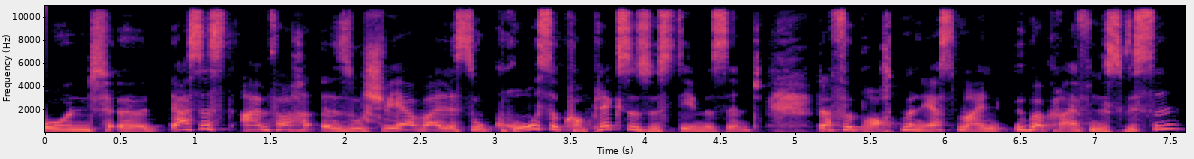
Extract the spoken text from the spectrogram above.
Und äh, das ist einfach äh, so schwer, weil es so große, komplexe Systeme sind. Dafür braucht man erstmal ein übergreifendes Wissen.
